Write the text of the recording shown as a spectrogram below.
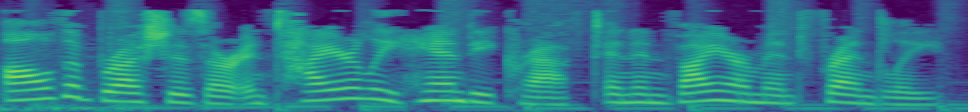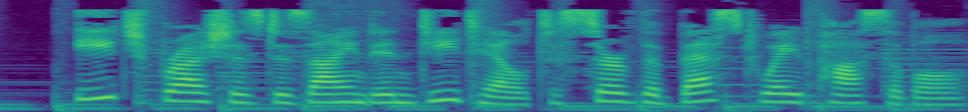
All the brushes are entirely handicraft and environment-friendly. Each brush is designed in detail to serve the best way possible.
